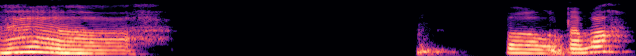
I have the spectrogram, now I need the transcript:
Ah, valtava.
